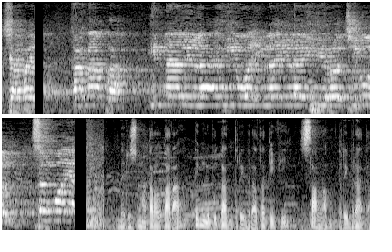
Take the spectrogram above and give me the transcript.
Siapa yang... Karena apa? Innalillahi wa inna ilaihi rojiun. Semua yang... Dari Sumatera Utara, Tim Liputan Tribrata TV, Salam Tribrata.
